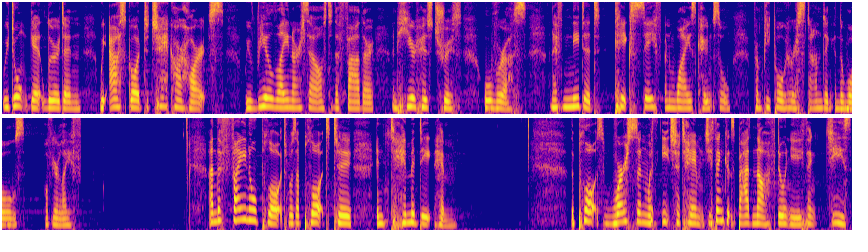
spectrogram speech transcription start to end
We don't get lured in. We ask God to check our hearts. We realign ourselves to the Father and hear His truth over us. And if needed, take safe and wise counsel from people who are standing in the walls of your life. And the final plot was a plot to intimidate him. The plots worsen with each attempt. You think it's bad enough, don't you? You think, geez,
